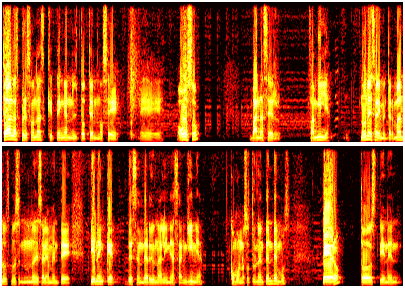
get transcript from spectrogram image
todas las personas que tengan el tótem, no sé, eh, oso, van a ser familia. No necesariamente hermanos, no, necesariamente tienen que descender de una línea sanguínea, como nosotros lo entendemos, pero todos tienen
